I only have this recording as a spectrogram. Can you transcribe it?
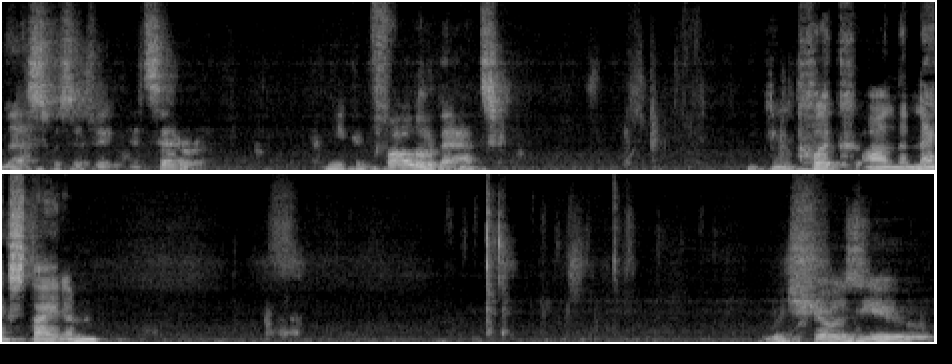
less specific, etc. And you can follow that. You can click on the next item, which shows you,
